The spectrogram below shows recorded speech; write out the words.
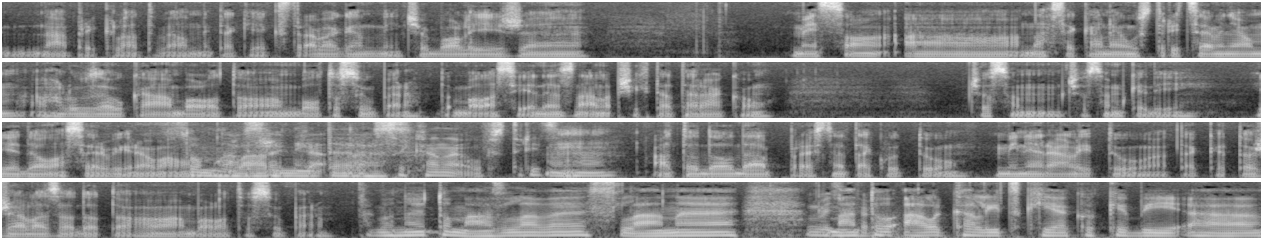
napríklad veľmi taký extravagantný, čo boli, že meso a nasekané ústrice v ňom a hlúzovka a bolo to, bol to super. To bol asi jeden z najlepších tatarákov, čo som, čo som kedy jedol a servíroval. Som hladný teraz. Nasekané ústrice. Uh-huh. A to dodá presne takú tú mineralitu a takéto železo do toho a bolo to super. Tak ono je to mazlavé, slané, Veď má to alkalicky ako keby a,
